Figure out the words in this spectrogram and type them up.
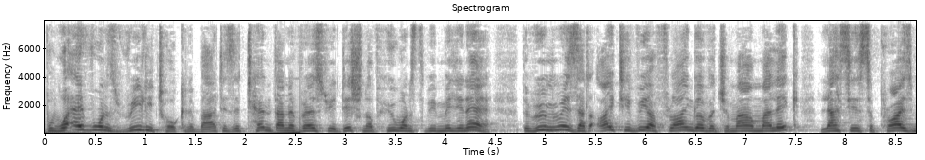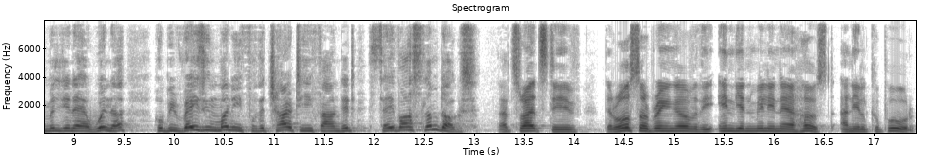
But what everyone is really talking about is the 10th anniversary edition of Who Wants to Be Millionaire. The rumour is that ITV are flying over Jamal Malik, last year's surprise millionaire winner, who'll be raising money for the charity he founded, Save Our Slumdogs. That's right, Steve. They're also bringing over the Indian millionaire host, Anil Kapoor,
